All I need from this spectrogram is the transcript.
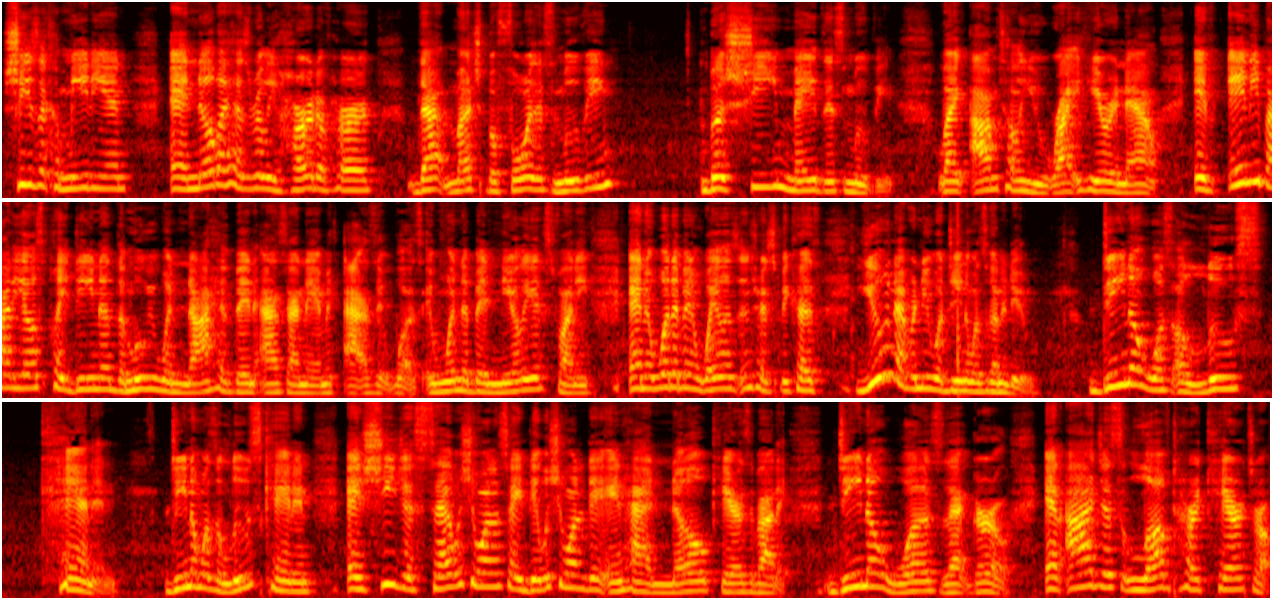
She's a comedian, and nobody has really heard of her that much before this movie. But she made this movie. Like, I'm telling you right here and now. If anybody else played Dina, the movie would not have been as dynamic as it was. It wouldn't have been nearly as funny. And it would have been way less interest because you never knew what Dina was going to do. Dina was a loose cannon. Dina was a loose cannon, and she just said what she wanted to say, did what she wanted to do, and had no cares about it. Dina was that girl. And I just loved her character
